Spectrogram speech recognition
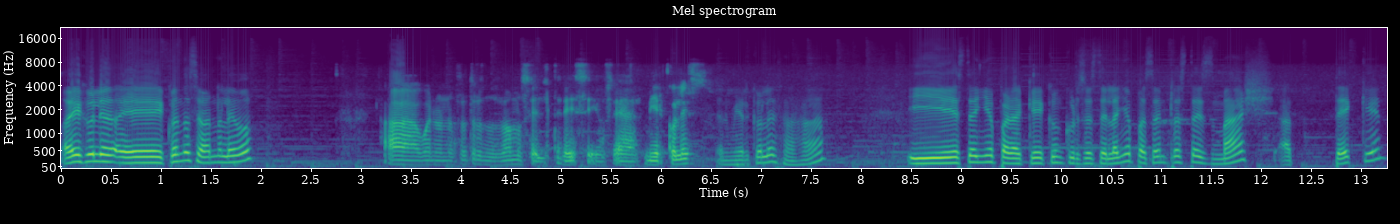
Oye, Julio, eh, ¿cuándo se van a Levo? Ah, bueno, nosotros nos vamos el 13, o sea, el miércoles. El miércoles, ajá. ¿Y este año para qué concursaste? ¿El año pasado entraste a Smash, a Tekken?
